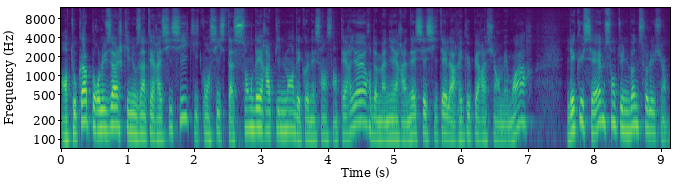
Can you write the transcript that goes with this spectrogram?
En tout cas, pour l'usage qui nous intéresse ici, qui consiste à sonder rapidement des connaissances antérieures de manière à nécessiter la récupération en mémoire, les QCM sont une bonne solution.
